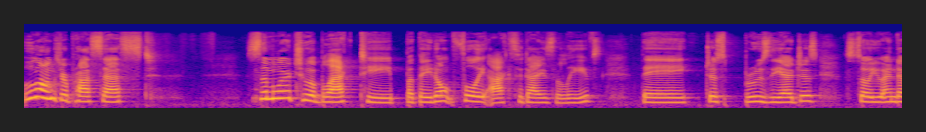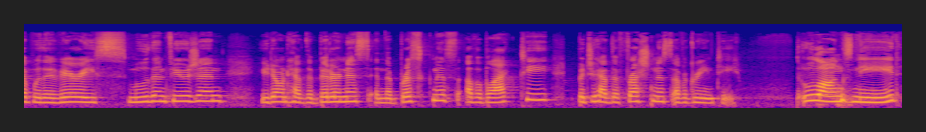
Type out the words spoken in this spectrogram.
Oolongs are processed similar to a black tea, but they don't fully oxidize the leaves. They just bruise the edges, so you end up with a very smooth infusion. You don't have the bitterness and the briskness of a black tea, but you have the freshness of a green tea. Oolongs need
